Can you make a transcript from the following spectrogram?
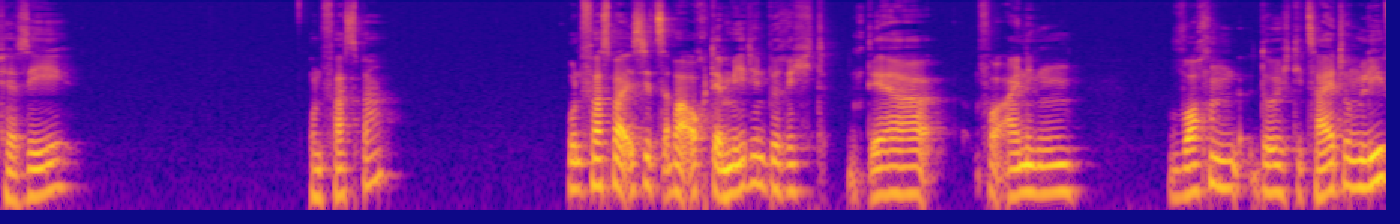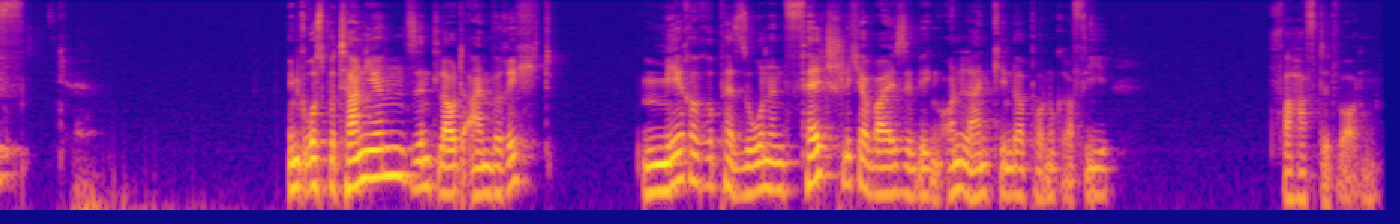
per se unfassbar. Unfassbar ist jetzt aber auch der Medienbericht, der vor einigen Wochen durch die Zeitung lief. In Großbritannien sind laut einem Bericht mehrere Personen fälschlicherweise wegen Online-Kinderpornografie verhaftet worden.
